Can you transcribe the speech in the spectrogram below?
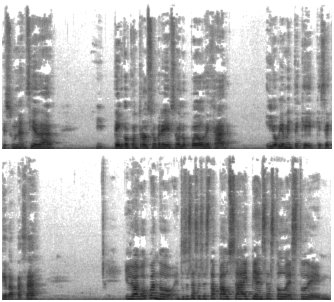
es una ansiedad y tengo control sobre eso, lo puedo dejar y obviamente que, que sé que va a pasar. Y luego cuando entonces haces esta pausa y piensas todo esto de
